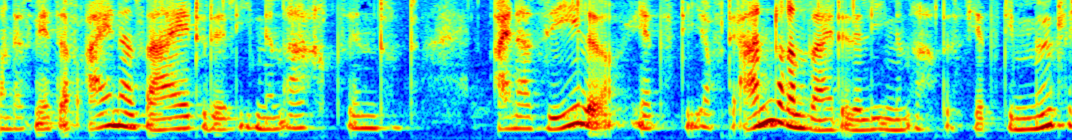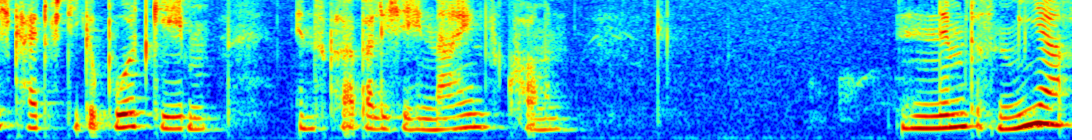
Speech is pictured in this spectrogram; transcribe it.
und dass wir jetzt auf einer Seite der liegenden Acht sind und einer Seele, jetzt die auf der anderen Seite der liegenden Acht ist, jetzt die Möglichkeit durch die Geburt geben, ins Körperliche hineinzukommen, nimmt es mir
